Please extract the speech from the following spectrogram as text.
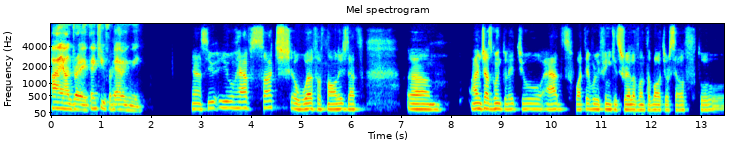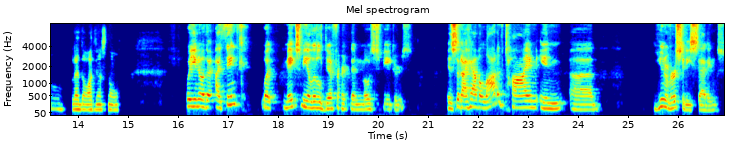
Hi, Andre. Thank you for having me. Yes, you, you have such a wealth of knowledge that um, I'm just going to let you add whatever you think is relevant about yourself to let the audience know. Well, you know, that I think what makes me a little different than most speakers is that I have a lot of time in uh, university settings,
